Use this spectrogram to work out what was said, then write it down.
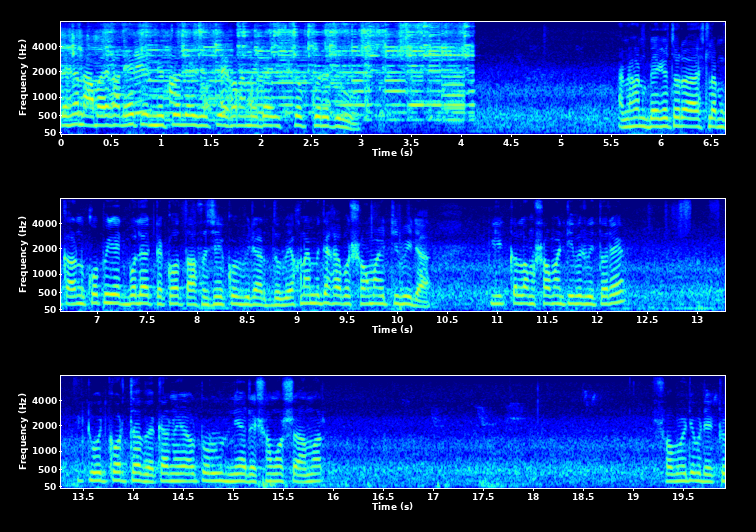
দেখেন, আমার এখানে এটিএম নিয়ে চলে এসেছে, এখন আমি এটা স্টপ করে দিব। আমি এখন ব্যাগে চলে আসলাম, কারণ কপিরাইট বলে একটা কথা আছে, সেই কপিরাইট দেবো। এখন আমি দেখাবো সময় টিভিটা। ক্লিক করলাম সময় টিভির ভিতরে। একটু ওয়েট করতে হবে, কারণ অটো নেওয়ার সমস্যা আমার। সময় টিভিটা একটু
